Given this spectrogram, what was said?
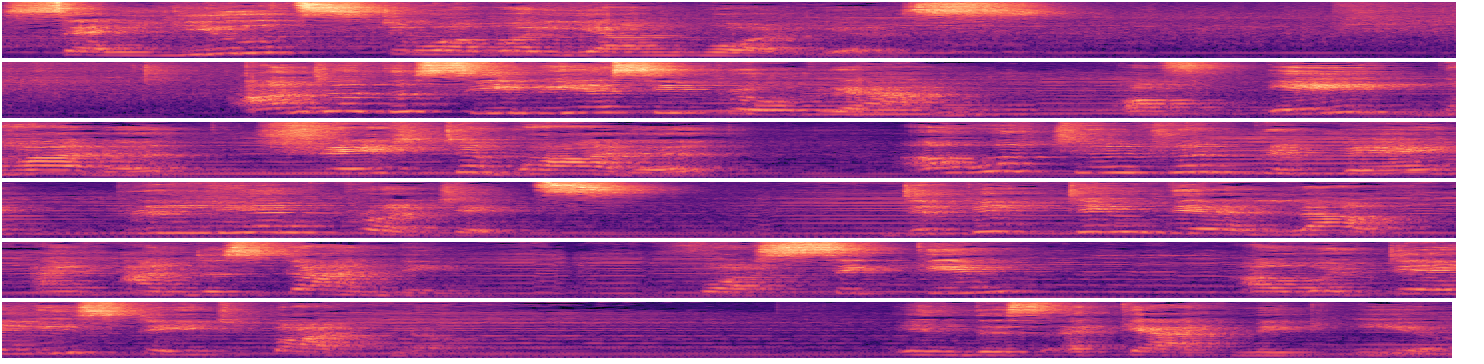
Salutes to our young warriors. Under the CBSE program of Ek Bharat Shreshtha Bharat, our children prepared brilliant projects depicting their love and understanding for Sikkim, our Delhi state partner, in this academic year.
